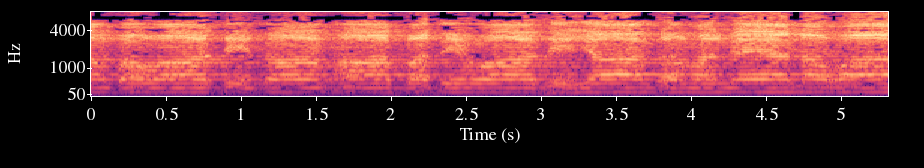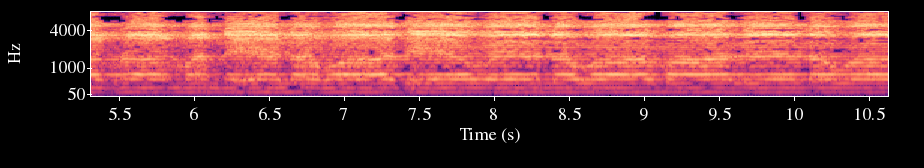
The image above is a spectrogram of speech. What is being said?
งปวาติตังอาปฏิวาทิยังกมเนนวาพระมเนนวาเทเวนวามาเลนวา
